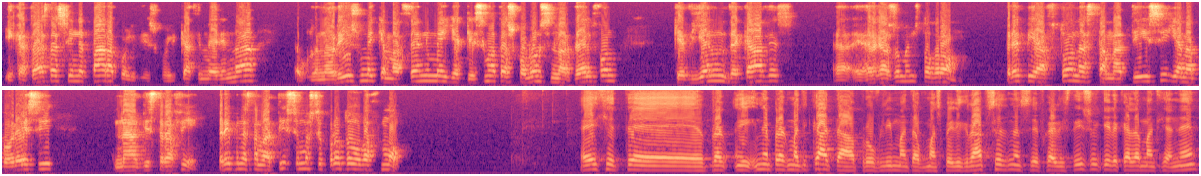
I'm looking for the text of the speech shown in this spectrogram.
Η κατάσταση είναι πάρα πολύ δύσκολη. Καθημερινά γνωρίζουμε και μαθαίνουμε για κλεισίματα σχολών συναδέλφων και βγαίνουν δεκάδες ε, εργαζόμενοι στον δρόμο. Πρέπει αυτό να σταματήσει για να μπορέσει να αντιστραφεί πρέπει να σταματήσουμε σε πρώτο βαθμό. Έχετε, είναι πραγματικά τα προβλήματα που μας περιγράψατε. Να σας ευχαριστήσω κύριε Καλαματιανέ.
